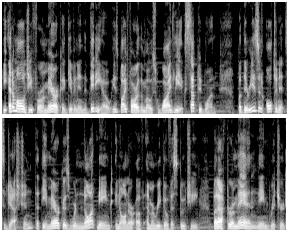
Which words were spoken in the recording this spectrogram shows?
The etymology for America given in the video is by far the most widely accepted one, but there is an alternate suggestion that the Americas were not named in honor of Amerigo Vespucci, but after a man named Richard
